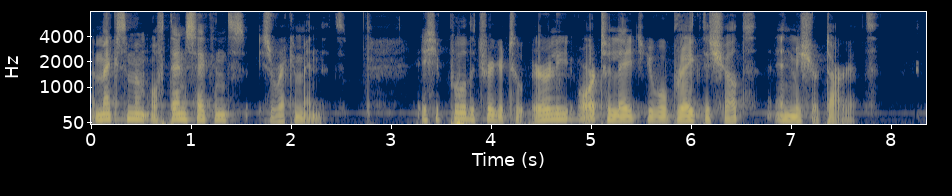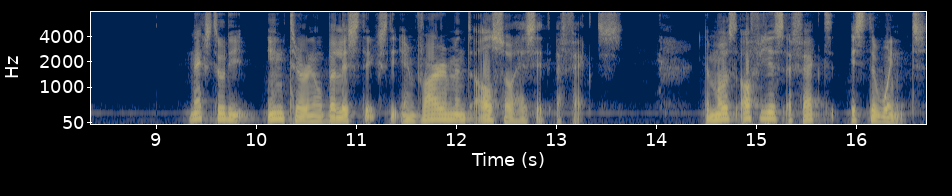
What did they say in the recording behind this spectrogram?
A maximum of 10 seconds is recommended. If you pull the trigger too early or too late you will break the shot and miss your target. Next to the internal ballistics, the environment also has its effects. The most obvious effect is the wind.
